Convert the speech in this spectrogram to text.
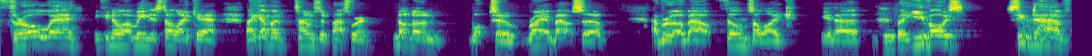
throwaway, if you know what I mean. It's not like uh, like I've had times in the past where not knowing what to write about, so I've wrote about films I like, you know. Mm-hmm. But you've always seemed to have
